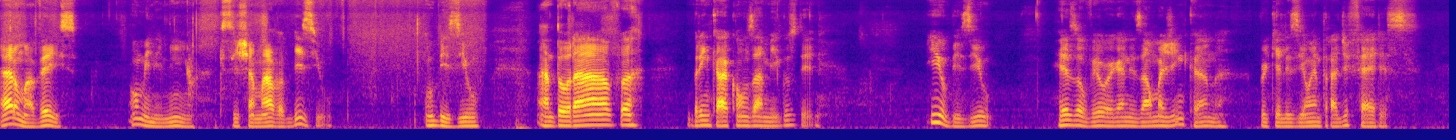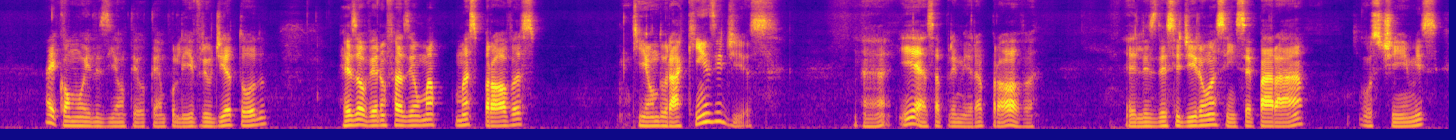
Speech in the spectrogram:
Era uma vez um menininho que se chamava Bizil. O Bizil adorava brincar com os amigos dele. E o Bizil resolveu organizar uma gincana, porque eles iam entrar de férias. Aí, como eles iam ter o tempo livre o dia todo, resolveram fazer uma, umas provas que iam durar 15 dias. Né? E essa primeira prova, eles decidiram assim separar os times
